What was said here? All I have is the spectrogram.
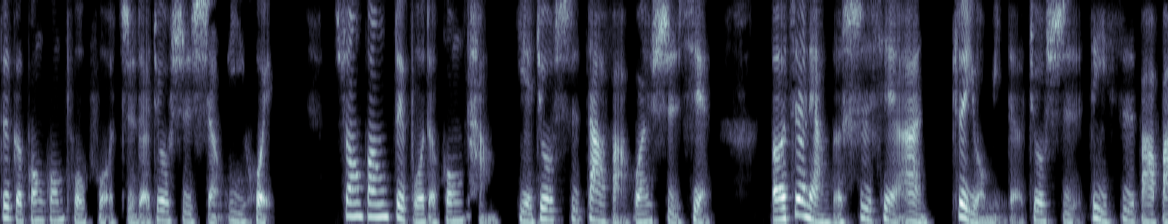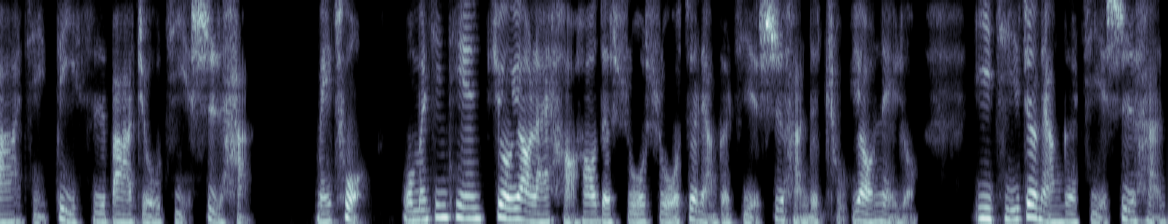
这个公公婆婆指的就是省议会，双方对簿的公堂，也就是大法官释宪。而这两个释宪案最有名的就是第四八八及第四八九解释函，没错。我们今天就要来好好的说说这两个解释函的主要内容，以及这两个解释函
